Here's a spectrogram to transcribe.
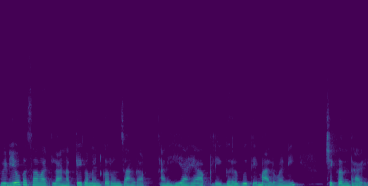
व्हिडिओ कसा वाटला नक्की कमेंट करून सांगा. आणि ही आहे आपली घरगुती मालवणी चिकन थाळी.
